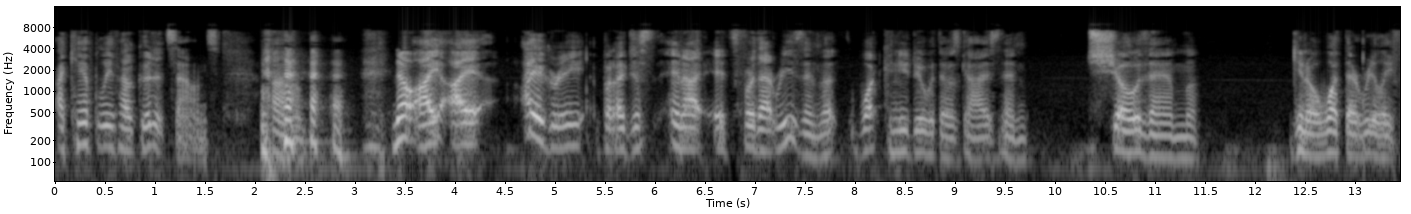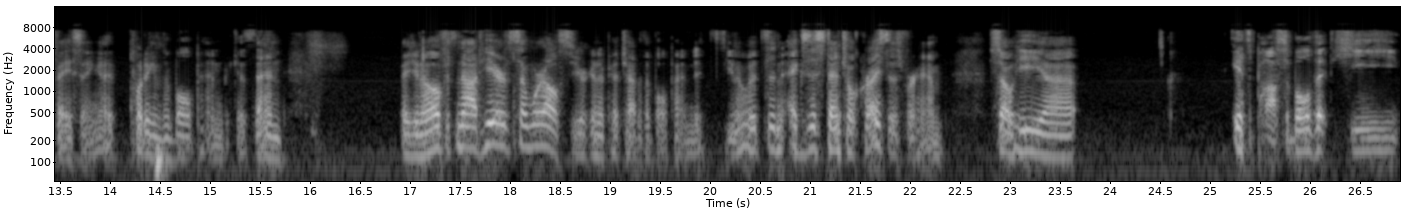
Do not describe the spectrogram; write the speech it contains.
I can't believe how good it sounds. Um, no, I, I, I agree, but I just, and I, it's for that reason that what can you do with those guys then show them, you know, what they're really facing, uh, putting in the bullpen, because then, you know, if it's not here, it's somewhere else, you're going to pitch out of the bullpen. It's, you know, it's an existential crisis for him. So he, uh, it's possible that he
